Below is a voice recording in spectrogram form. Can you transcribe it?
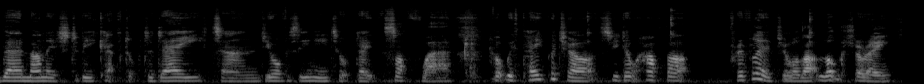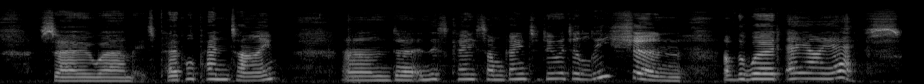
they're managed to be kept up to date, and you obviously need to update the software. But with paper charts, you don't have that privilege or that luxury. So um, it's purple pen time and uh, in this case I'm going to do a deletion of the word AIS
